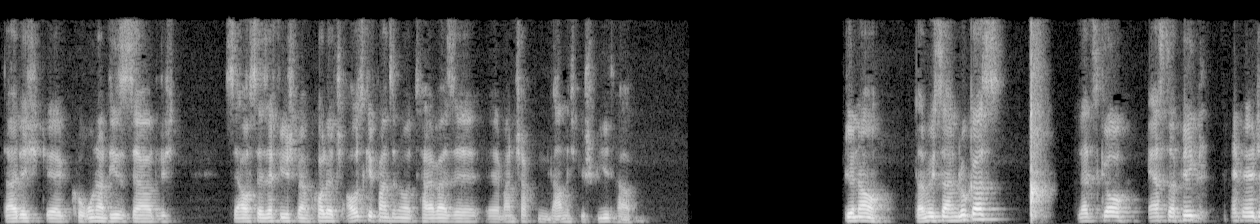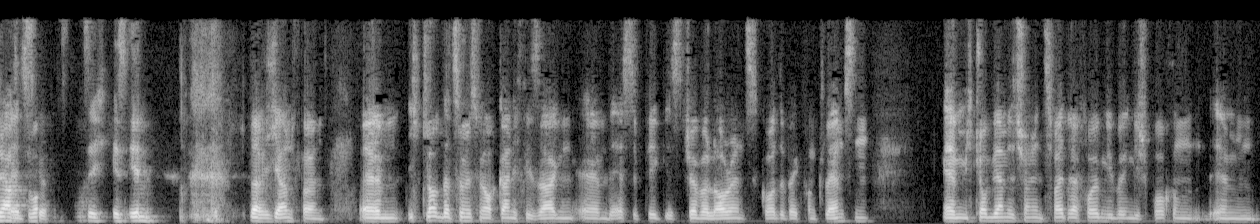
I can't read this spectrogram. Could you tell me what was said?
Dadurch äh, Corona dieses Jahr, durch ist ja auch sehr, sehr viele Spieler am College ausgefallen sind oder teilweise äh, Mannschaften gar nicht gespielt haben. Genau. Dann würde ich sagen, Lukas, let's go. Erster Pick, NFL Draft 2020 ist in. Darf ich anfangen? Ähm, ich glaube, dazu müssen wir auch gar nicht viel sagen. Ähm, der erste Pick ist Trevor Lawrence, Quarterback von Clemson. Ähm, ich glaube, wir haben jetzt schon in zwei, drei Folgen über ihn gesprochen, ähm,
